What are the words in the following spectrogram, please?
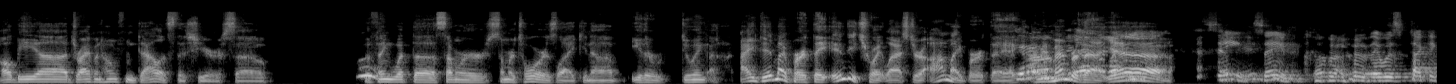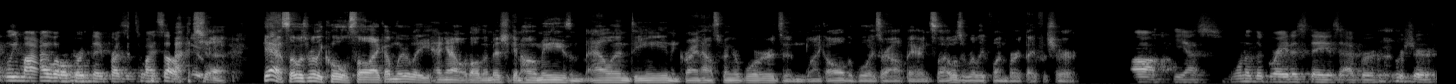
Awesome. I'll be uh driving home from Dallas this year, so the thing with the summer summer tour is like you know either doing i did my birthday in detroit last year on my birthday I- Yeah, i remember yeah. that yeah Same, same. it was technically my little birthday present to myself. Too. gotcha yeah so it was really cool so like i'm literally hanging out with all the michigan homies and alan dean and grindhouse fingerboards and like all the boys are out there and so it was a really fun birthday for sure Oh yes, one of the greatest days ever for sure.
